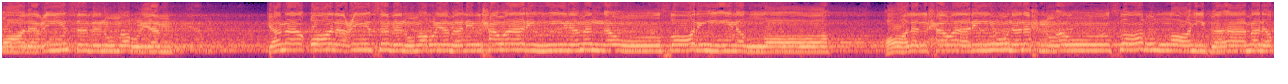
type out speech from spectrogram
قال عيسى بن مريم. كما قال عيسى بن مريم للحواريين الله. قال الحواريون نحن أنصار الله فآمنت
